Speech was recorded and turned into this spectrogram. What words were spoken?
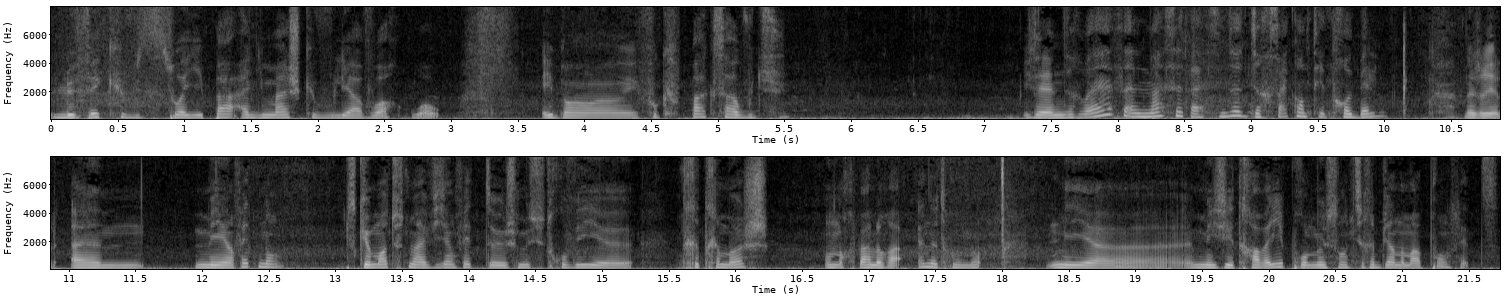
le fait que vous soyez pas à l'image que vous voulez avoir, waouh, et eh ben il faut pas que ça vous tue. Vous allez me dire, ouais, Salma, c'est facile de dire ça quand t'es trop belle. Non, je rigole. Euh, mais en fait, non. Parce que moi, toute ma vie, en fait, euh, je me suis trouvée euh, très très moche. On en reparlera à un autre moment. Mais, mais j'ai travaillé pour me sentir bien dans ma peau, en fait.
